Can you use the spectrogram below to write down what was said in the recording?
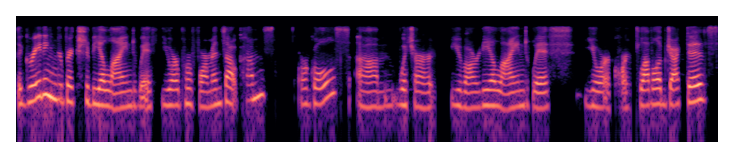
The grading rubric should be aligned with your performance outcomes or goals, um, which are you've already aligned with your course level objectives.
